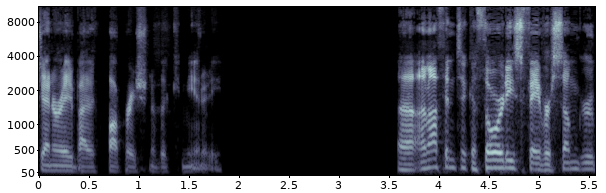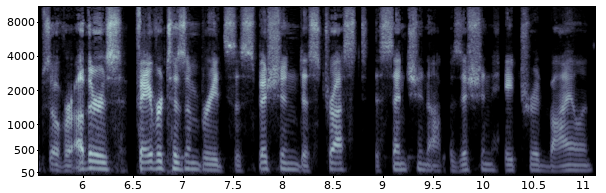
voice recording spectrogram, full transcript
generated by the cooperation of the community. Uh, unauthentic authorities favor some groups over others. Favoritism breeds suspicion, distrust, dissension, opposition, hatred, violence.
